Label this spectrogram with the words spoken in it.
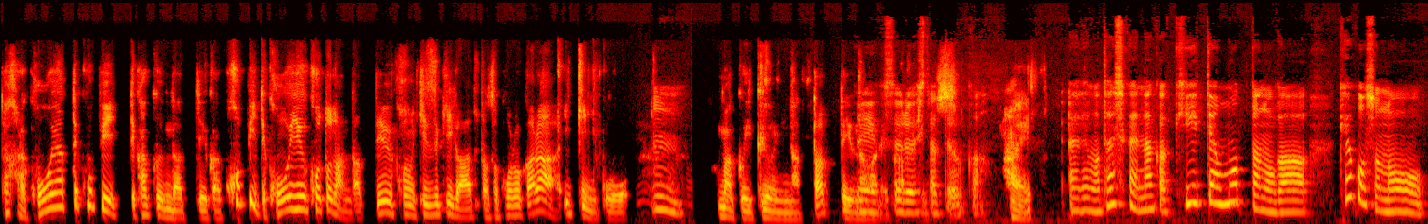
だからこうやってコピーって書くんだっていうかコピーってこういうことなんだっていうこの気づきがあったところから一気にこううん、うまくいくようになったっていう流れがブレイクスルーしたというか。はい。あでも確かになんか聞いて思ったのが結構その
